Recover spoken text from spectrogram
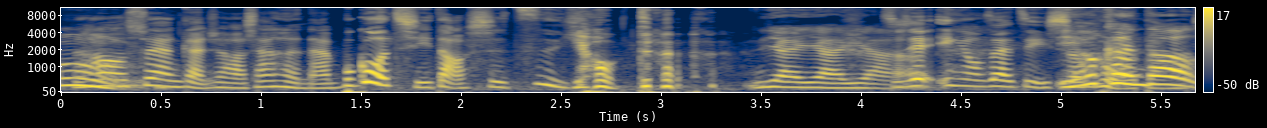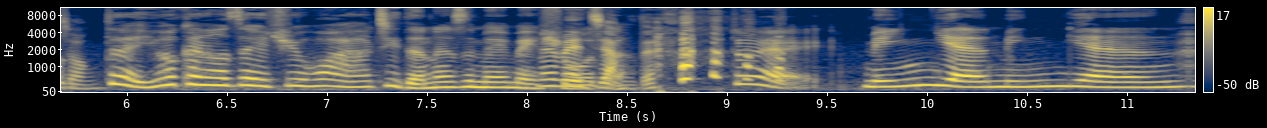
然后虽然感觉好像很难，不过祈祷是自由的。呀呀呀！直接应用在自己生活看到。对，以后看到这一句话，要记得那是妹妹妹妹讲的。对，名言名言。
